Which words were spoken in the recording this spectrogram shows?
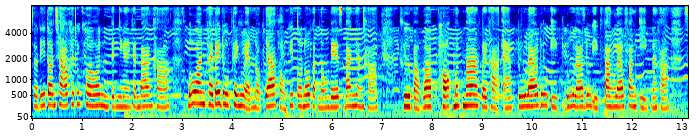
สวัสดีตอนเช้าค่ะทุกคนเป็นยังไงกันบ้างคะเมื่อวานใครได้ดูเพลงแหวนดอกหญ้าของพี่โตโน่กับน้องเบสบ้างยังคะคือแบบว่าเพาะมากๆเลยค่ะแอดดูแล้วดูอีกดูแล้วดูอีกฟังแล้วฟังอีกนะคะเซ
